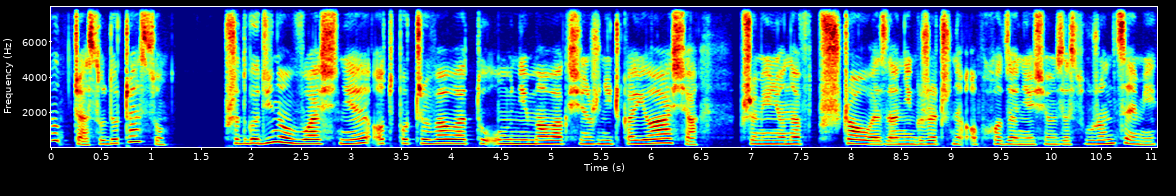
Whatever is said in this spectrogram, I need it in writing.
Od czasu do czasu. Przed godziną właśnie odpoczywała tu u mnie mała księżniczka Joasia, przemieniona w pszczołę za niegrzeczne obchodzenie się ze służącymi.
